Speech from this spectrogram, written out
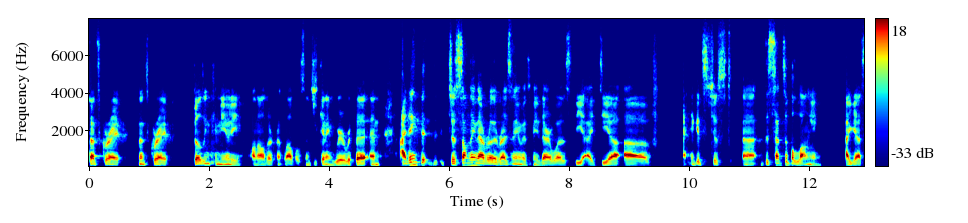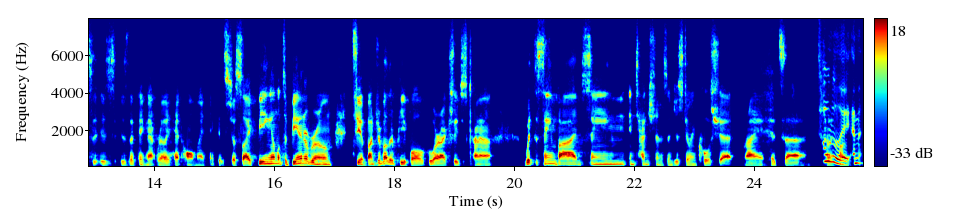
That's great. That's great. Building community on all different levels and just getting weird with it. And I think that just something that really resonated with me there was the idea of I think it's just uh, the sense of belonging I guess is is the thing that really hit home. I think it's just like being able to be in a room, see a bunch of other people who are actually just kind of with the same vibe, same intentions, and just doing cool shit. Right? It's uh totally. And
